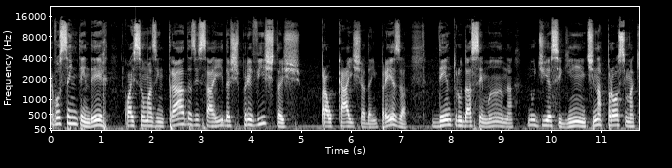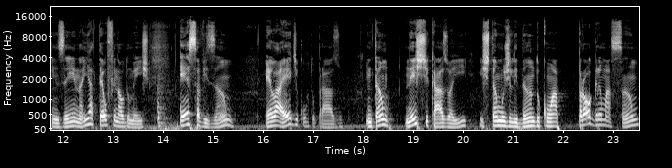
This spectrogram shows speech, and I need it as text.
É você entender quais são as entradas e saídas previstas para o caixa da empresa dentro da semana, no dia seguinte, na próxima quinzena e até o final do mês. Essa visão, ela é de curto prazo. Então, neste caso aí, estamos lidando com a programação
